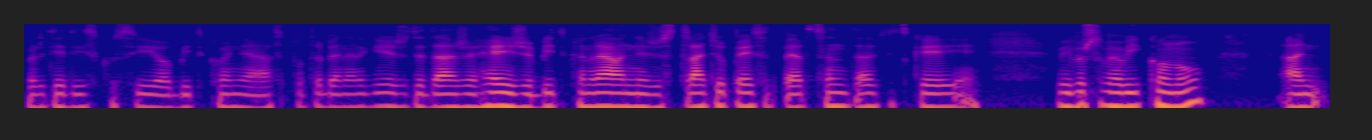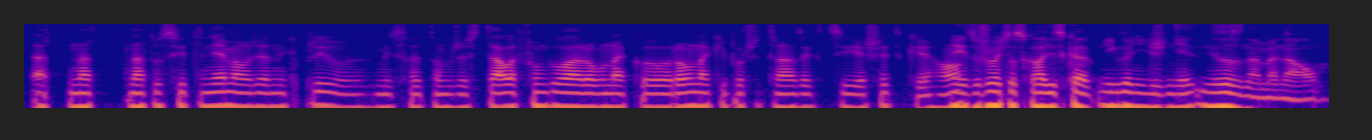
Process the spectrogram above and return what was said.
pri tej diskusii o Bitcoine a spotrebe energie, že teda, že hej, že Bitcoin reálne, že stratil 50% elektrickej výpočtového výkonu a, a na, na tú si to nemalo žiadny vplyv v zmysle tom, že stále fungoval rovnako, rovnaký počet transakcií a všetkého. Nie, z užívateľského hľadiska nikto nič ne, nezaznamenal.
